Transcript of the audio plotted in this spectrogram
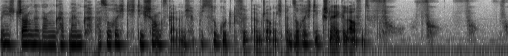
Bin ich joggen gegangen und habe meinem Körper so richtig die Chance gehalten. Und ich habe mich so gut gefühlt beim Joggen. Ich bin so richtig schnell gelaufen. So, fuh, fuh, fuh.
